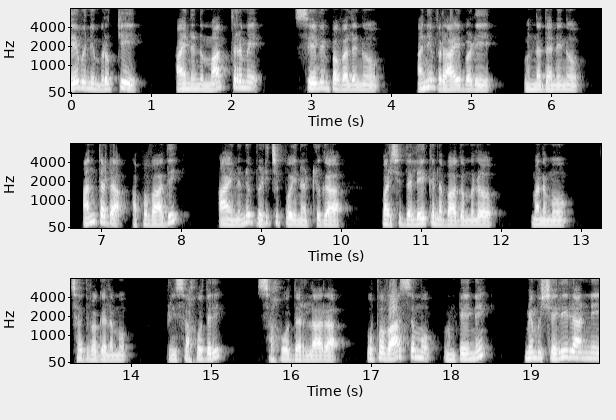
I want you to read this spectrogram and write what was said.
దేవుని మ్రొక్కి ఆయనను మాత్రమే సేవింపవలెను అని వ్రాయబడి ఉన్నదనెను. అంతటా అపవాది ఆయనను విడిచిపోయినట్లుగా పరిశుద్ధ లేఖన భాగములో మనము చదవగలము. ప్రి సహోదరి సహోదరులారా ఉపవాసము ఉంటేనే మేము శరీరాన్ని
